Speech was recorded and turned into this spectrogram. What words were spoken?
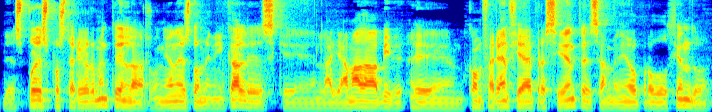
después, posteriormente, en las reuniones dominicales que en la llamada eh, conferencia de presidentes se han venido produciendo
